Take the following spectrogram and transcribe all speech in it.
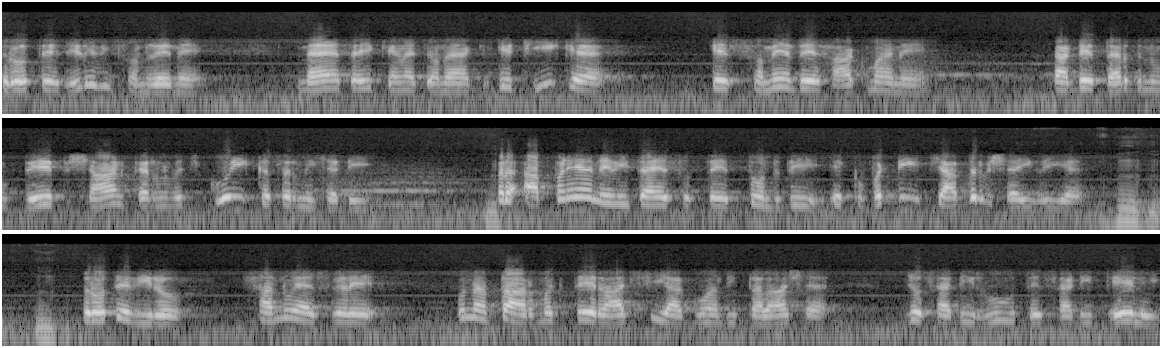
ਸਰੋਤੇ ਜਿਹੜੇ ਵੀ ਸੁਣ ਰਹੇ ਨੇ ਮੈਂ ਤਾਂ ਇਹ ਕਹਿਣਾ ਚਾਹੁੰਦਾ ਕਿ ਇਹ ਠੀਕ ਹੈ ਕਿ ਸਮੇਂ ਦੇ ਹਾਕਮਾਂ ਨੇ ਸਾਡੇ ਦਰਦ ਨੂੰ ਬੇਪਛਾਣ ਕਰਨ ਵਿੱਚ ਕੋਈ ਕਸਰ ਨਹੀਂ ਛੱਡੀ। ਪਰ ਆਪਣਿਆਂ ਨੇ ਵੀ ਤਾਂ ਇਸ ਉੱਤੇ ਧੁੰਦ ਦੀ ਇੱਕ ਵੱਡੀ ਚਾਦਰ ਵਿਛਾਈ ਹੋਈ ਹੈ। ਹੂੰ ਹੂੰ ਹੂੰ। ਸਰੋਤੇ ਵੀਰੋ ਸਾਨੂੰ ਇਸ ਵੇਲੇ ਉਹਨਾਂ ਧਾਰਮਿਕ ਤੇ ਰਾਜਸੀ ਆਗੂਆਂ ਦੀ ਤਲਾਸ਼ ਹੈ ਜੋ ਸਾਡੀ ਰੂਹ ਤੇ ਸਾਡੀ ਦੇਹ ਲਈ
